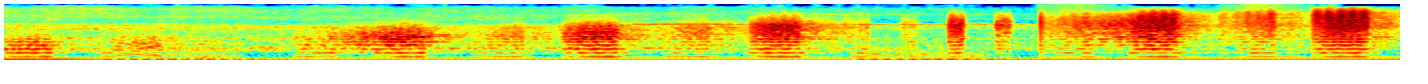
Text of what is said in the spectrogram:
Thank you.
